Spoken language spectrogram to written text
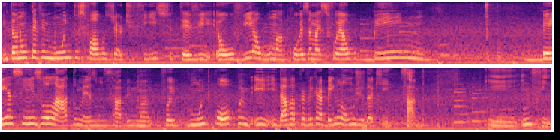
Então não teve muitos fogos de artifício, teve, eu ouvi alguma coisa, mas foi algo bem bem assim isolado mesmo, sabe? Foi muito pouco e, e dava para ver que era bem longe daqui, sabe? E enfim.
